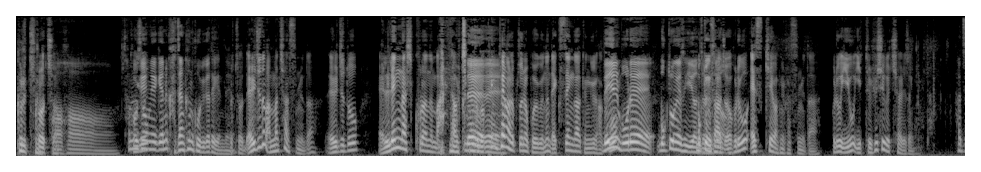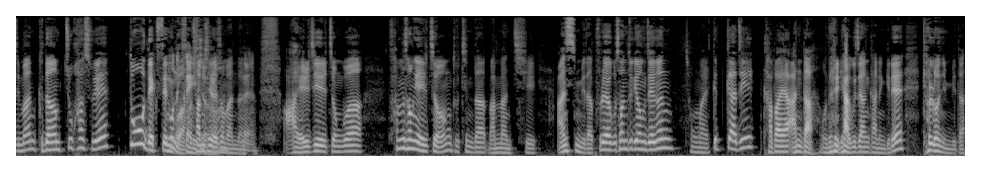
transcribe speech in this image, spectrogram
그렇죠. 그렇죠. 어허. 삼성에게는 가장 큰 고비가 되겠네요. 그렇죠. LG도 만만치 않습니다. LG도 엘렉 라시코라는 말이 나올 정도로 네, 네. 팽팽한 접전을 보이고 있는 넥센과 경기를 갖고 내일 모레 목동에서 2연전. 목동에서 하죠. 그리고 SK와 경기를 갖습니다. 그리고 이후 이틀 휴식을 취할 예정입니다. 하지만 그 다음 주 화수에 또 넥센과 또 넥센이죠. 잠실에서 만나는. 네. 아, LG의 일정과 삼성의 일정 두 팀 다 만만치 않습니다. 프로야구 선두 경쟁은 정말 끝까지 가봐야 안다. 오늘 야구장 가는 길의 결론입니다.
